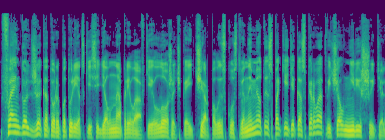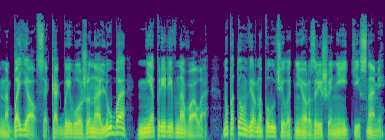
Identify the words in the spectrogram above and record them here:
Файнгольд же, который по-турецки сидел на прилавке и ложечкой черпал искусственный мед из пакетика, сперва отвечал нерешительно, боялся, как бы его жена Люба не приревновала. Но потом верно получил от нее разрешение идти с нами,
